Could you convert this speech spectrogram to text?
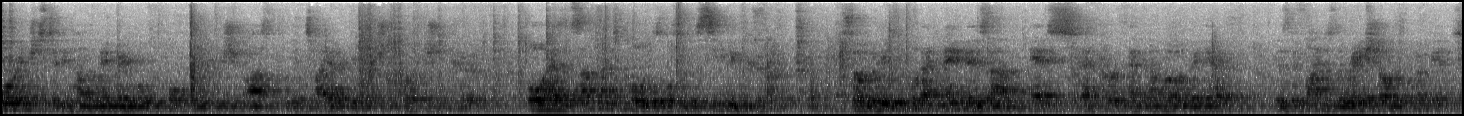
more interested in how the membrane will perform for you, you should ask for the entire reflection coefficient curve. Or as it's sometimes called, is also the sieving curve. So the reason for that name is um, S, that curve, that number over here, is defined as the ratio of the permeance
